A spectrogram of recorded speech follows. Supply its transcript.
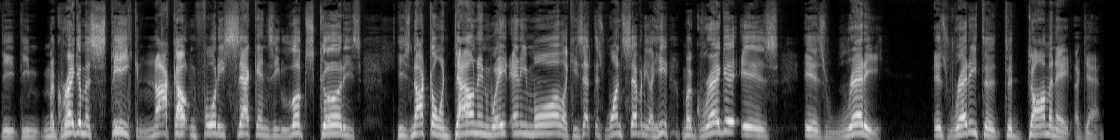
the the McGregor mystique knockout in 40 seconds. He looks good. He's he's not going down in weight anymore. Like he's at this 170. Like he McGregor is is ready. Is ready to to dominate again.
